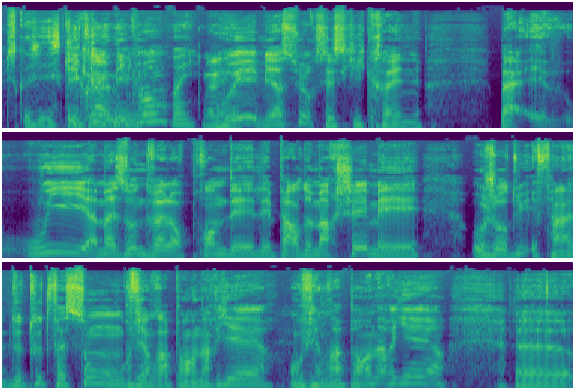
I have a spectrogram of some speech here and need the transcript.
Puisque c'est ce qu'ils craignent. Économiquement? Oui. Oui, bien sûr, c'est ce qu'ils craignent. Bah, oui, Amazon va leur prendre des, des parts de marché, mais aujourd'hui, enfin, de toute façon, on reviendra pas en arrière. On reviendra pas en arrière. Euh,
